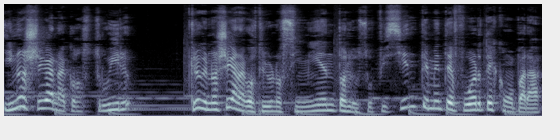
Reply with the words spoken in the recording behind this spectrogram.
y no llegan a construir, creo que no llegan a construir unos cimientos lo suficientemente fuertes como para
